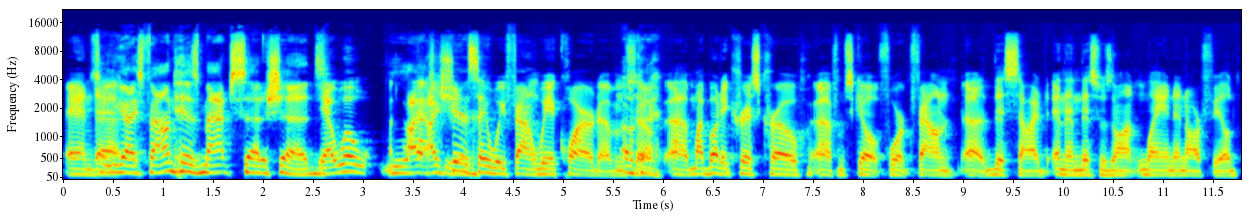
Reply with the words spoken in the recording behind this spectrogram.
And So uh, you guys found his match set of sheds. Yeah, well, I, I shouldn't say we found. We acquired of them. Okay. So uh, my buddy Chris Crow uh, from Skillet Fork found uh, this side, and then this was on laying in our field.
